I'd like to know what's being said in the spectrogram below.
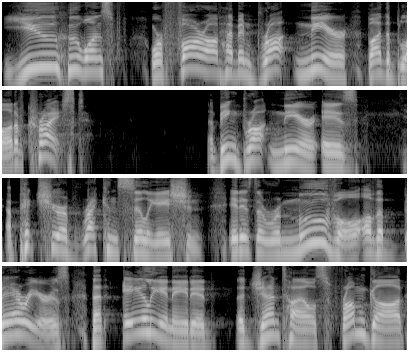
you who once were far off have been brought near by the blood of Christ. Now, being brought near is a picture of reconciliation. It is the removal of the barriers that alienated the Gentiles from God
